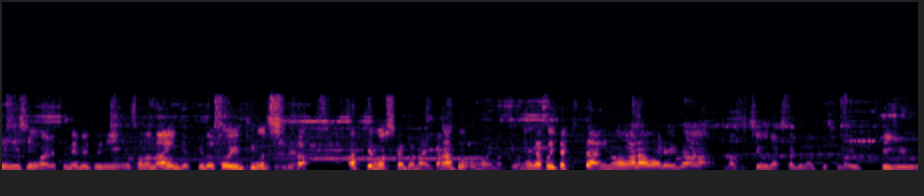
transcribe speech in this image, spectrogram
自身はですね、別にそんなないんですけど、そういう気持ちがあっても仕方ないかなと思いますよね。だそういった期待の表れが、まあ口を出したくなってしまうっていう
